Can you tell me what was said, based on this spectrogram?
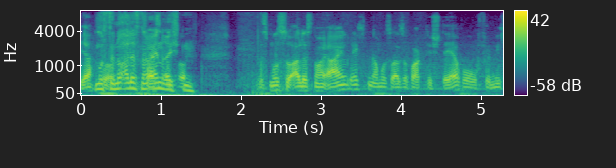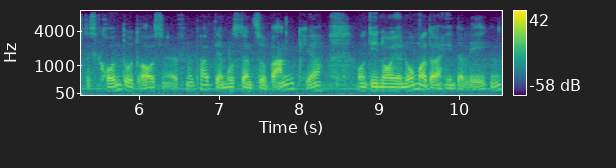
Ja? Musst so. du nur alles neu das heißt einrichten. Also, das musst du alles neu einrichten. Da muss also praktisch der, wo für mich das Konto draußen eröffnet hat, der muss dann zur Bank ja, und die neue Nummer dahinterlegen,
